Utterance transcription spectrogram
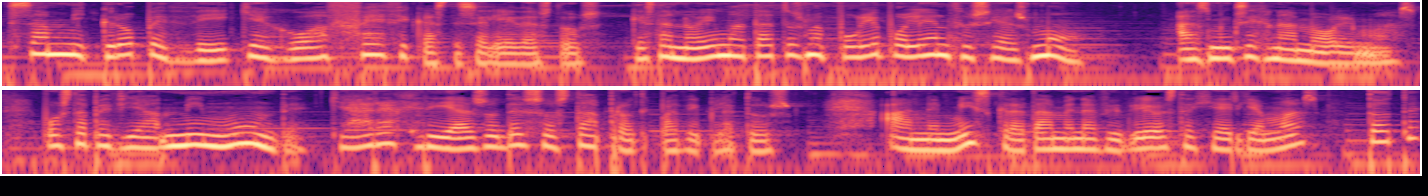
σαν μικρό παιδί και εγώ αφέθηκα στι σελίδε τους και στα νοήματά τους με πολύ πολύ ενθουσιασμό. Α μην ξεχνάμε όλοι μας πως τα παιδιά μιμούνται και άρα χρειάζονται σωστά πρότυπα δίπλα τους. Αν εμείς κρατάμε ένα βιβλίο στα χέρια μας, τότε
